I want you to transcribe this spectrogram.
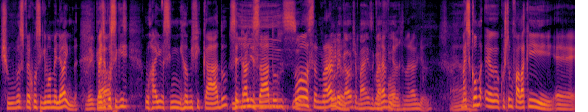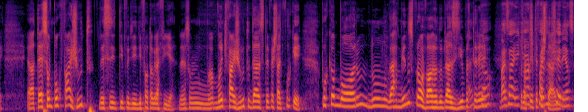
chuvas para eu conseguir uma melhor ainda. Legal. Mas eu consegui o raio assim ramificado, centralizado. Isso. Nossa, maravilhoso. legal demais aquela Maravilhoso, foto. maravilhoso. Ah. Mas como eu, eu costumo falar que é, até sou um pouco fajuto nesse tipo de, de fotografia, né? Sou um amante fajuto das tempestades. Por quê? Porque eu moro num lugar menos provável do Brasil para Ah, ter... então, mas aí que eu acho que faz a diferença.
